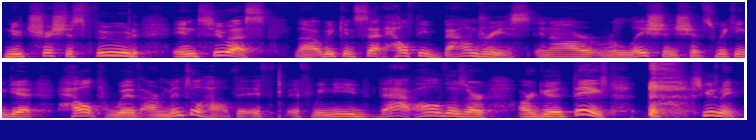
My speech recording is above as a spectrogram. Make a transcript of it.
nutritious food into us. Uh, we can set healthy boundaries in our relationships. We can get help with our mental health if, if we need that. All of those are, are good things. Excuse me.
